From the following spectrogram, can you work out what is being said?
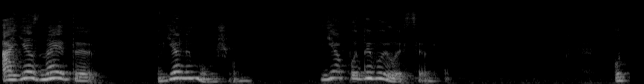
А я, знаєте, я не можу. Я подивилася. От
